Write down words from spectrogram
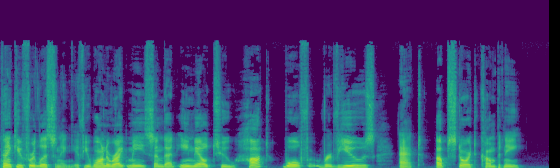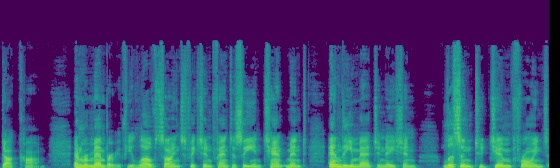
Thank you for listening. If you want to write me, send that email to hotwolfreviews at upstartcompany.com. And remember, if you love science fiction, fantasy, enchantment, and the imagination, listen to Jim Freund's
